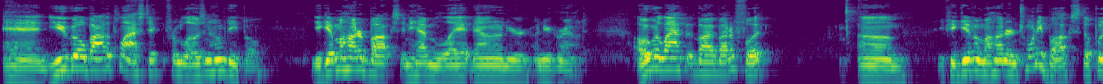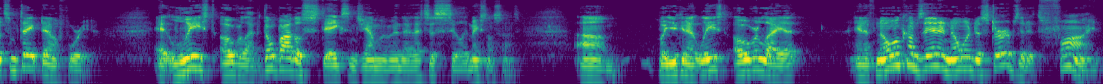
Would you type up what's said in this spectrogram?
And you go buy the plastic from Lowe's and Home Depot. You give them a hundred bucks and you have them lay it down on your on your ground. Overlap it by about a foot. Um, if you give them 120 bucks, they'll put some tape down for you. At least overlap it. Don't buy those stakes and jam them in there. That's just silly. It makes no sense. Um, but you can at least overlay it and if no one comes in and no one disturbs it, it's fine.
